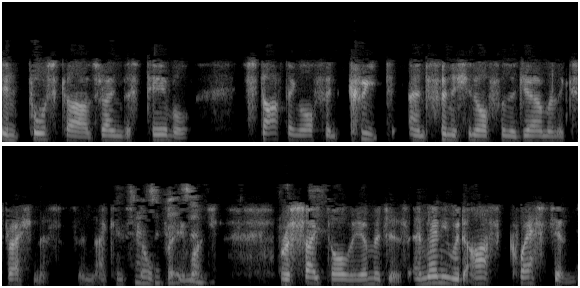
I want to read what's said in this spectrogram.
in postcards round this table, starting off in Crete and finishing off with the German expressionists. And I can still pretty much recite all the images. And then he would ask questions.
